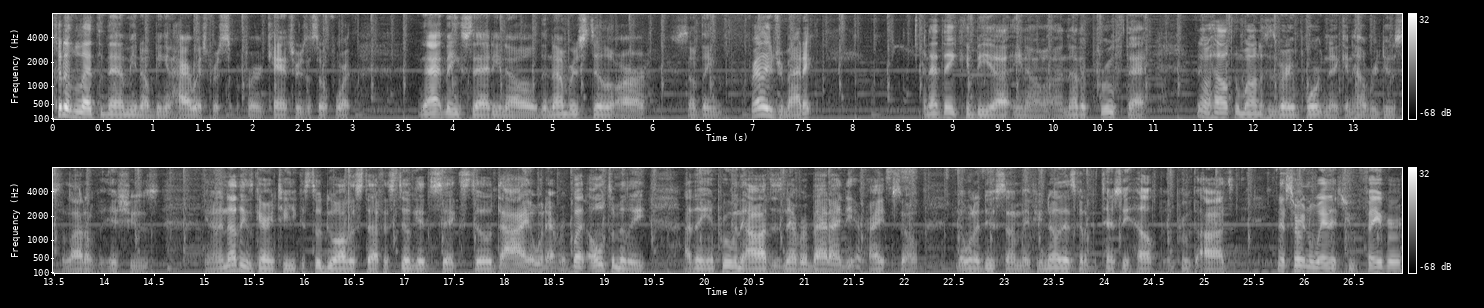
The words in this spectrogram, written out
Could have led to them, you know, being at high risk for, for cancers and so forth. That being said, you know, the numbers still are something fairly dramatic. And I think can be, a, you know, another proof that, you know, health and wellness is very important and can help reduce a lot of issues. You know, nothing's guaranteed. You can still do all this stuff and still get sick, still die or whatever. But ultimately, I think improving the odds is never a bad idea, right? So you want to do something if you know that's going to potentially help improve the odds in a certain way that you favor,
